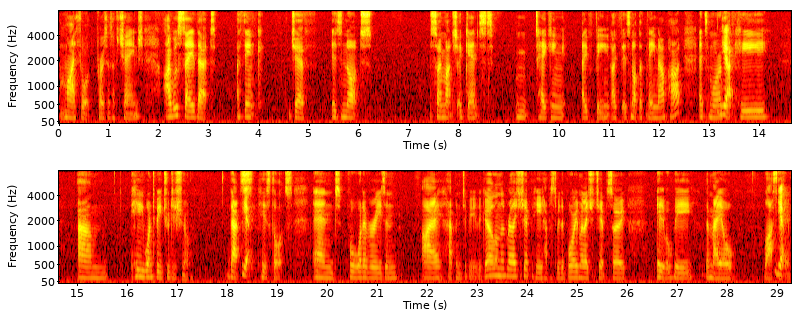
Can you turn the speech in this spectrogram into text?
my thought process have changed. I will say that I think Jeff is not so much against taking a fee like it's not the female part. It's more Yeah. about he um, he wanted to be traditional. That's Yeah. his thoughts. And for whatever reason, I happen to be the girl in the relationship. He happens to be the boy in the relationship. So it will be the male last Yeah. name.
